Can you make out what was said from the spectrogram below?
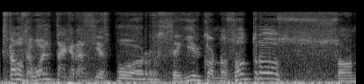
Estamos de vuelta. Gracias por seguir con nosotros. Son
